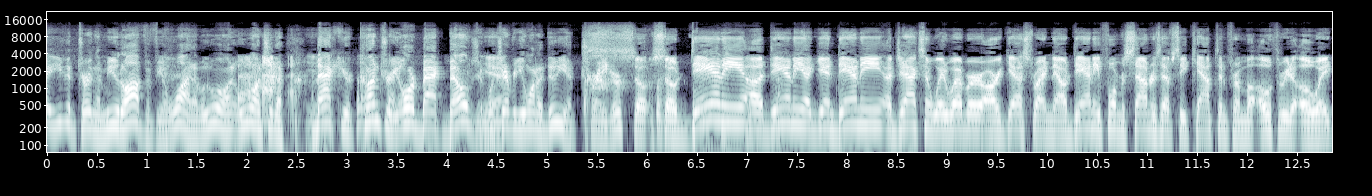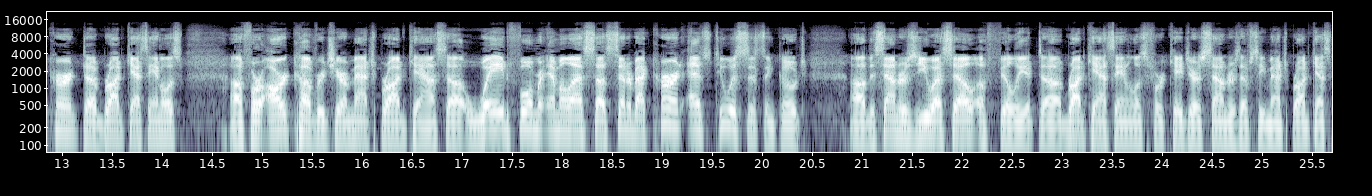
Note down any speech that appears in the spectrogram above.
you can turn the mute off if you want. We want, we want you to back your country or back Belgium, Yeah. whichever you want to do, you traitor. So, so Danny, uh, Danny again, Danny uh, Jackson, Wade Webber, our guest right now. Danny, former Sounders FC captain from uh, 03 to 08, current uh, broadcast analyst uh, for our coverage here on Match Broadcast. Uh, Wade, former MLS uh, center back, current S2 assistant coach. Uh, the Sounders USL affiliate, uh, broadcast analyst for KJR Sounders FC match broadcast.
